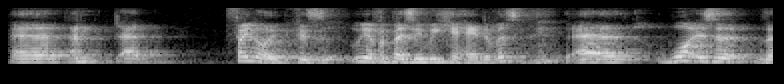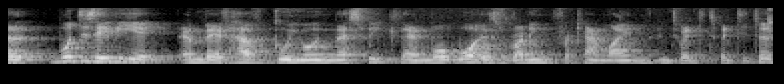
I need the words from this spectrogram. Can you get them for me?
Uh, and uh, finally, because we have a busy week ahead of us, uh, what is it that what does AB InBev have going on this week? Then what what is running for Cannes Lion in twenty twenty two?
